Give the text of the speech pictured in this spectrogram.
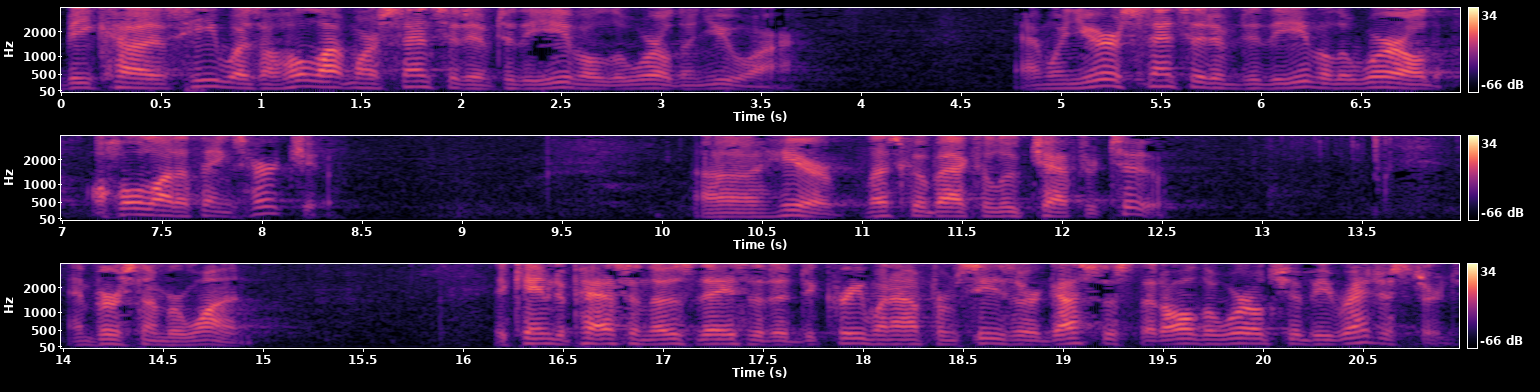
because he was a whole lot more sensitive to the evil of the world than you are. And when you're sensitive to the evil of the world, a whole lot of things hurt you. Uh, here, let's go back to Luke chapter 2 and verse number 1. It came to pass in those days that a decree went out from Caesar Augustus that all the world should be registered.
